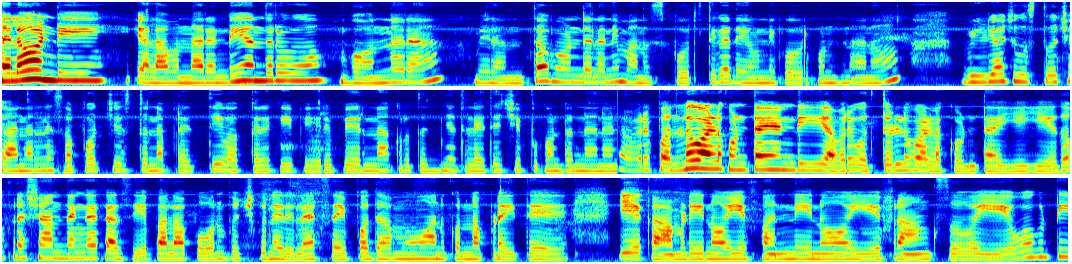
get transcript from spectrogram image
హలో అండి. ఎలా ఉన్నారండి అందరూ? బాగున్నారా? మీరంతా బాగుండాలని మనస్ఫూర్తిగా దేవుణ్ణి కోరుకుంటున్నాను. వీడియో చూస్తూ ఛానల్ని సపోర్ట్ చేస్తున్న ప్రతి ఒక్కరికి పేరు పేరున కృతజ్ఞతలు అయితే చెప్పుకుంటున్నానండి. ఎవరి పనులు వాళ్ళకు ఉంటాయండి ఎవరి ఒత్తిళ్ళు వాళ్ళకు ఉంటాయి ఏదో ప్రశాంతంగా కాసేపు అలా ఫోన్ పుచ్చుకుని రిలాక్స్ అయిపోదాము అనుకున్నప్పుడైతే ఏ కామెడీనో ఏ ఫన్నీనో ఏ ఫ్రాంక్సో ఏ ఒకటి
